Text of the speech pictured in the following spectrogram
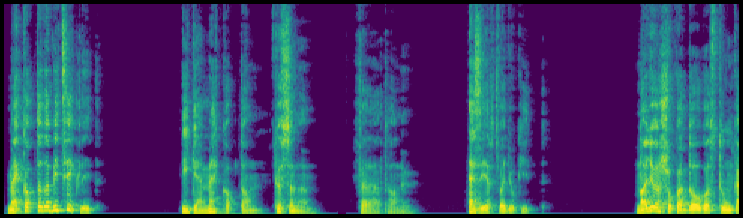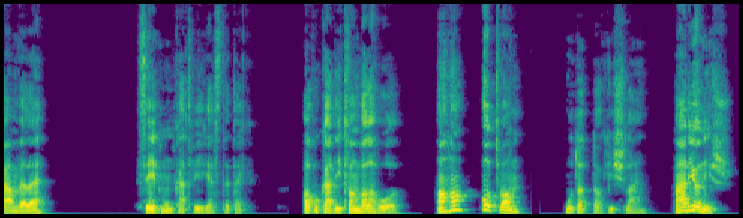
Megkaptad a biciklit? – Igen, megkaptam. Köszönöm – felelte a nő. – Ezért vagyok itt. – Nagyon sokat dolgoztunk ám vele. – Szép munkát végeztetek. – Apukád itt van valahol? – Aha, ott van – mutatta a kislány. – Már jön is?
